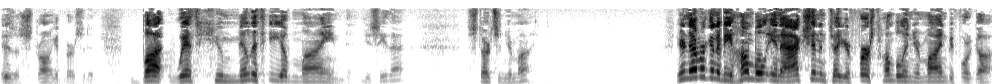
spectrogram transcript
It is a strong adversative. but with humility of mind. You see that? Starts in your mind. You're never going to be humble in action until you're first humble in your mind before God.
